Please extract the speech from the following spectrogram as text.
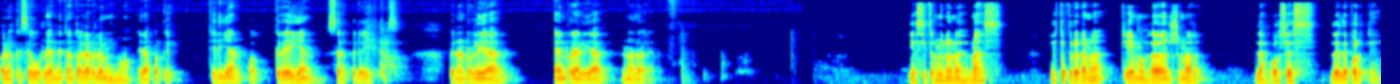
o los que se aburrían de tanto hablar de lo mismo, era porque querían o creían ser periodistas, pero en realidad, en realidad no lo eran. Y así termina una vez más este programa que hemos dado en llamar Las voces del deporte.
